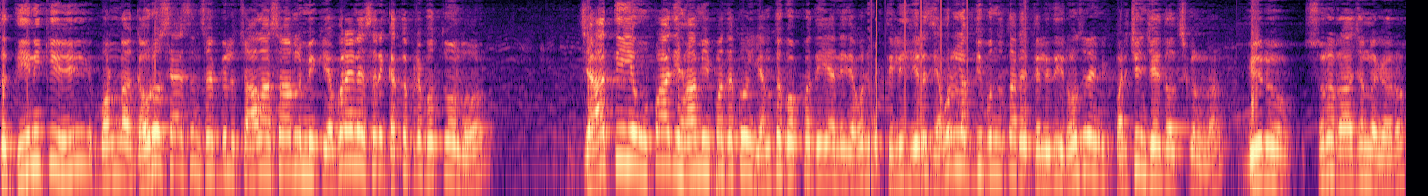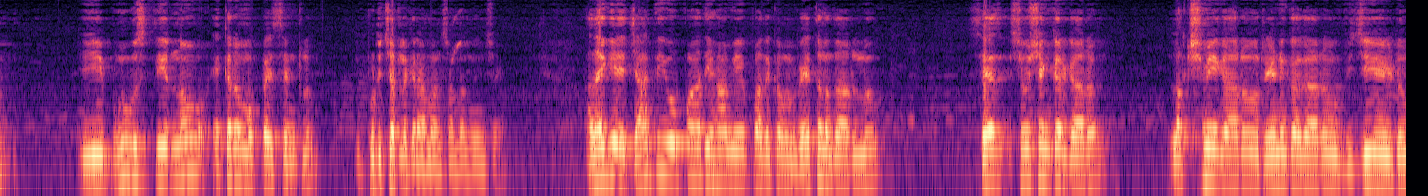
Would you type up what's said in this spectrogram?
సో దీనికి మొన్న గౌరవ శాసనసభ్యులు చాలాసార్లు మీకు ఎవరైనా సరే గత ప్రభుత్వంలో జాతీయ ఉపాధి హామీ పథకం ఎంత గొప్పది అనేది ఎవరు మీకు తెలియజేయలేదు. ఎవరు లబ్ధి పొందుతారో తెలియదు. ఈ రోజు నేను మీకు పరిచయం చేయదలుచుకున్నా. వీరు సుర రాజన్న గారు ఈ భూ విస్తీర్ణం ఎకరం ముప్పై సెంట్లు పుడిచెట్ల గ్రామానికి సంబంధించి. అలాగే జాతీయ ఉపాధి హామీ పథకం వేతనదారులు శివశంకర్ గారు లక్ష్మి గారు రేణుక గారు విజయుడు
